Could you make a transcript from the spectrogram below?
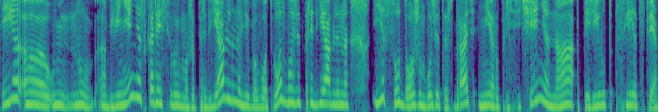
И э, ну, обвинение, скорее всего, им уже предъявлено, либо вот-вот будет предъявлено, и суд должен будет избрать меру пресечения на период следствия.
